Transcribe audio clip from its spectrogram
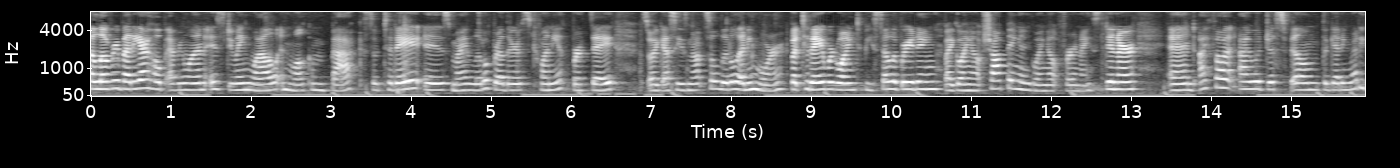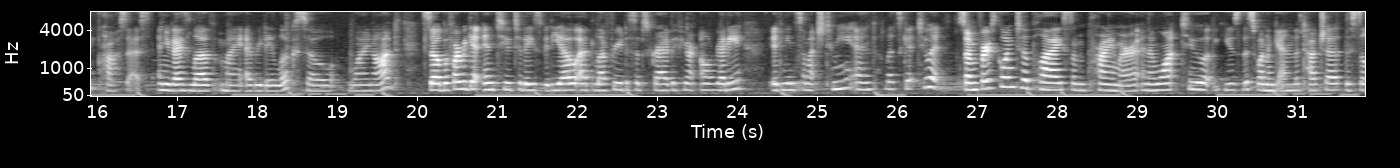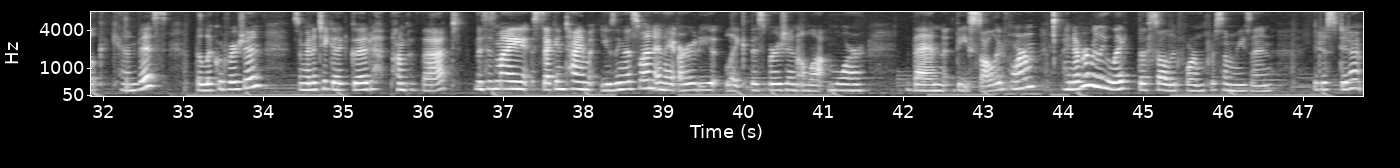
Hello everybody, I hope everyone is doing well and welcome back. So today is my little brother's 20th birthday, so I guess he's not so little anymore. But today we're going to be celebrating by going out shopping and going out for a nice dinner and I thought I would just film the getting ready process. And you guys love my everyday look, so why not? So before we get into today's video, I'd love for you to subscribe if you aren't already. It means so much to me and let's get to it. So I'm first going to apply some primer and I want to use this one again, the Tatcha The Silk Canvas, the liquid version. So I'm gonna take a good pump of that. This is my second time using this one and I already like this version a lot more than the solid form. I never really liked the solid form for some reason. It just didn't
